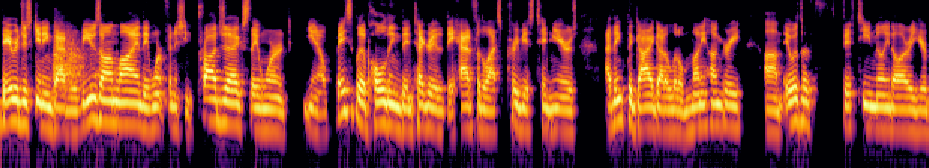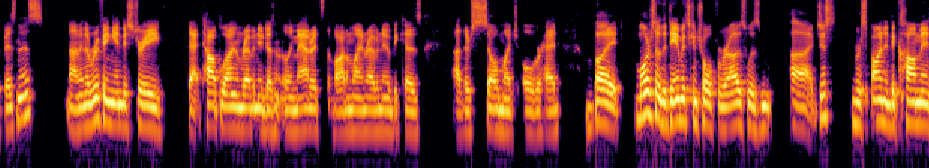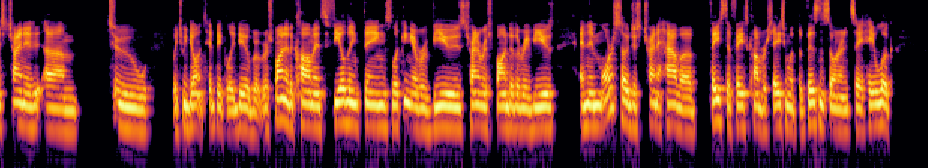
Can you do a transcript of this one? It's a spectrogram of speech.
they were just getting bad reviews online. They weren't finishing projects. They weren't, you know, basically upholding the integrity that they had for the last previous 10 years. I think the guy got a little money hungry. Um, it was a $15 million a year business. Um, in the roofing industry, that top line revenue doesn't really matter. It's the bottom line revenue because uh, there's so much overhead. But more so, the damage control for us was uh, just responding to comments, trying to um, to which we don't typically do, but responding to comments, fielding things, looking at reviews, trying to respond to the reviews, and then more so just trying to have a face to face conversation with the business owner and say, hey, look,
